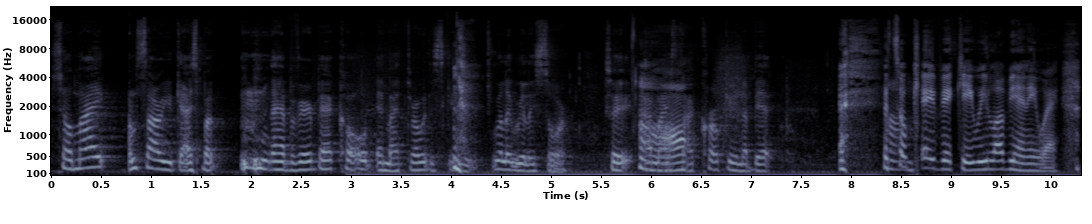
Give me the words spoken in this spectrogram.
so my, I'm sorry, you guys, but I have a very bad cold and my throat is getting really, really sore. So Aww. I might start croaking a bit. it's um, okay, Vicki. We love you anyway.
